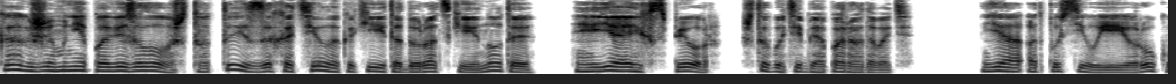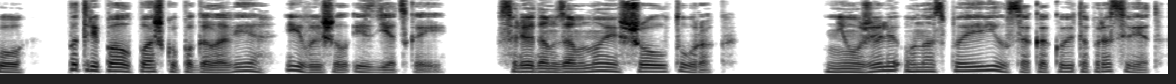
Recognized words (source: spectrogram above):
Как же мне повезло, что ты захотела какие-то дурацкие ноты, и я их спер, чтобы тебя порадовать. Я отпустил ее руку, потрепал Пашку по голове и вышел из детской. Следом за мной шел турок. Неужели у нас появился какой-то просвет?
